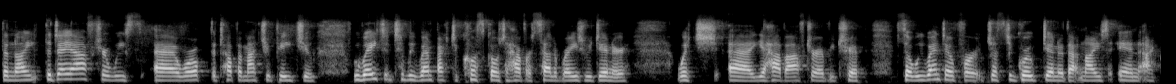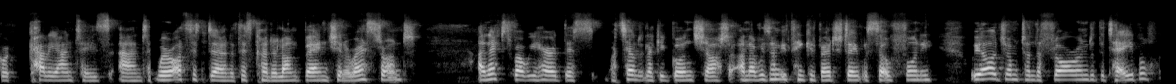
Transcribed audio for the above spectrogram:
The night. The day after we uh, were up the top of Machu Picchu. We waited till we went back to Cusco to have our celebratory dinner, which uh, you have after every trip. So we went out for just a group dinner that night in Agua Calientes, and we're all sitting down at this kind of long bench in a restaurant and next of all, we heard this, what sounded like a gunshot. And I was only thinking about it today. It was so funny. We all jumped on the floor under the table,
